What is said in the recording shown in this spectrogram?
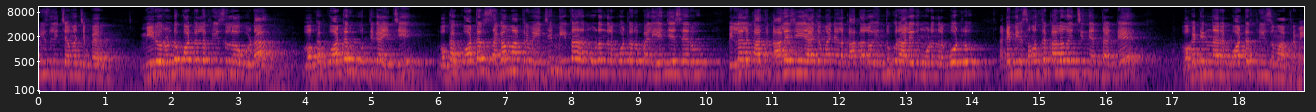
ఫీజులు ఇచ్చామని చెప్పారు. మీరు రెండు క్వార్టర్ల ఫీజులో కూడా ఒక క్వార్టర్ పూర్తిగా ఇచ్చి ఒక క్వార్టర్ సగం మాత్రమే ఇచ్చి మిగతా మూడు వందల కోట్ల రూపాయలు ఏం చేశారు? పిల్లల ఖాతా కాలేజీ యాజమాన్యాల ఖాతాలో ఎందుకు రాలేదు మూడు వందల కోట్లు? అంటే మీరు సంవత్సర కాలంలో ఇచ్చింది ఎంత అంటే ఒకటిన్నర క్వార్టర్ ఫీజు మాత్రమే.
